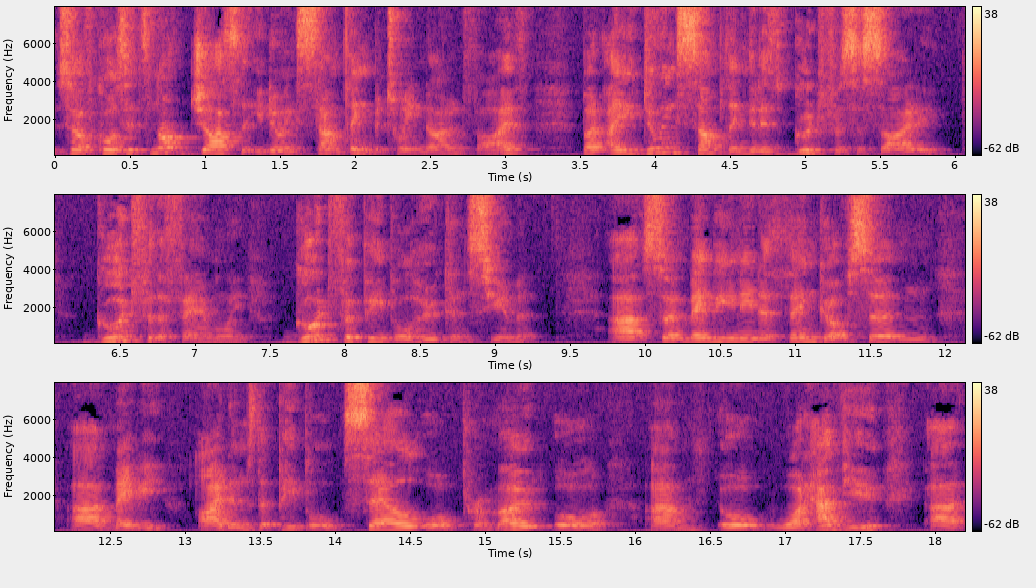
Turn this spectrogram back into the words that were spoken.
So, of course, it's not just that you're doing something between 9 and 5, but are you doing something that is good for society, good for the family, good for people who consume it? Uh, so maybe you need to think of certain uh, maybe items that people sell or promote or um, or what have you, uh,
